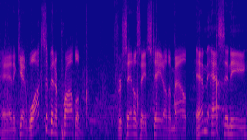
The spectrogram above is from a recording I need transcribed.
And again, walks have been a problem for San Jose State on the mound. MS&E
